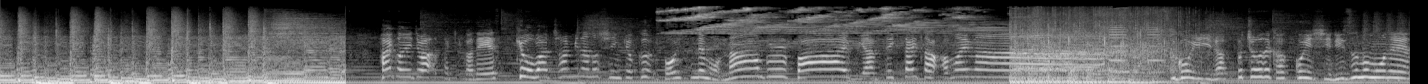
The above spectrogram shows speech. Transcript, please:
はい、こんにちは、さきこです。今日はちゃんみなの新曲、ボイスメモ No.5 やっていきたいと思います。すごいラップ調でかっこいいし、リズムもね、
